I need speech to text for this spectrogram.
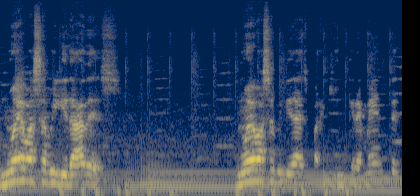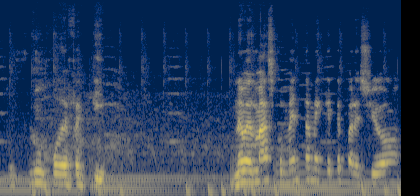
nuevas habilidades. Nuevas habilidades para que incremente tu flujo de efectivo. Una vez más, coméntame qué te pareció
